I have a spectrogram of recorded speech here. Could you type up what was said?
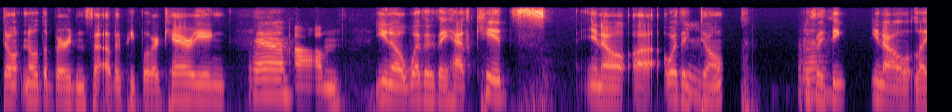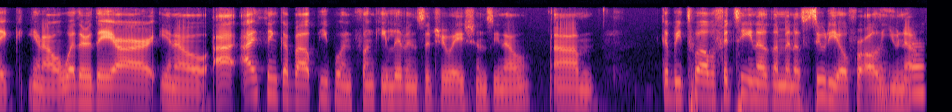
don't know the burdens that other people are carrying. Yeah. Um, you know, whether they have kids, you know, uh, or they hmm. don't. Because yeah. I think, you know, like, you know, whether they are, you know, I, I think about people in funky living situations, you know. Um, could be 12 or 15 of them in a studio for all you know.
